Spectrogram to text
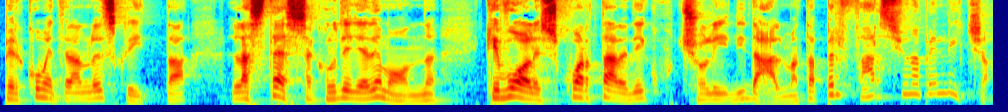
per come te l'hanno descritta, la stessa Crudelia Demon che vuole squartare dei cuccioli di Dalmata per farsi una pelliccia.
